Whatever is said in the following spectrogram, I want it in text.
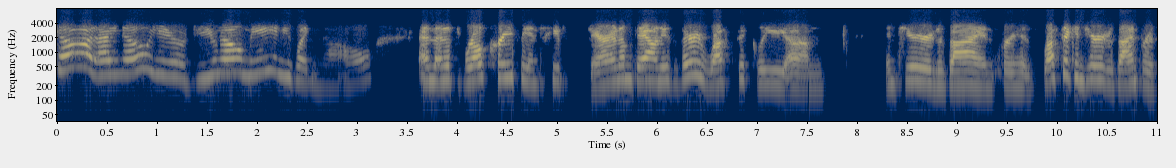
God, I know you. Do you know me?" And he's like, "No." And then it's real creepy, and she keeps staring him down. He's very rustically um, interior design for his rustic interior design for his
